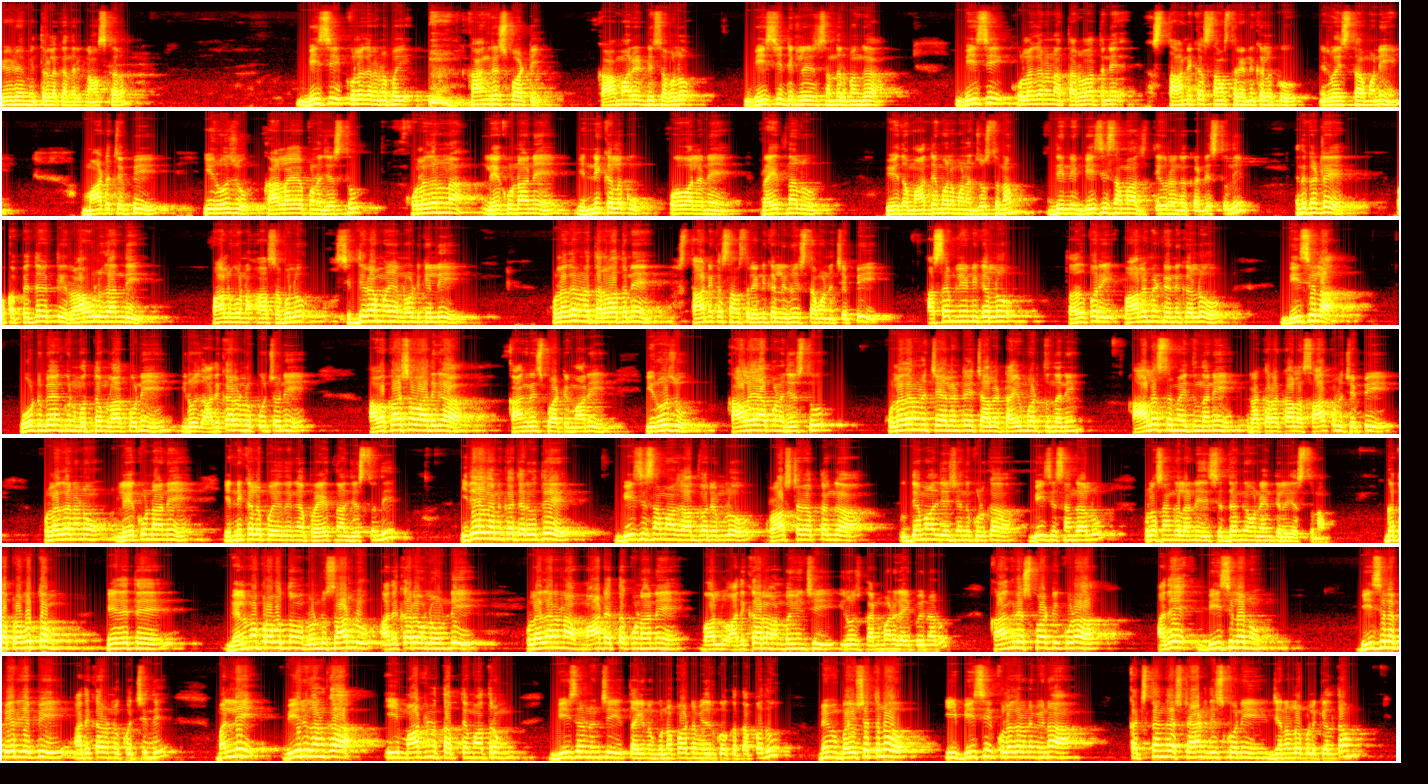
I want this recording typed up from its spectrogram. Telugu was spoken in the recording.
మీడియా మిత్రులకు అందరికీ నమస్కారం. బీసీ కులగణనపై కాంగ్రెస్ పార్టీ కామారెడ్డి సభలో బీసీ డిక్లరేషన్ సందర్భంగా బీసీ కులగణన తర్వాతనే స్థానిక సంస్థల ఎన్నికలకు నిర్వహిస్తామని మాట చెప్పి ఈరోజు కాలయాపన చేస్తూ కులగణన లేకుండానే ఎన్నికలకు పోవాలనే ప్రయత్నాలు వివిధ మాధ్యమాలు మనం చూస్తున్నాం. దీన్ని బీసీ సమాజ్ తీవ్రంగా ఖండిస్తుంది. ఎందుకంటే ఒక పెద్ద వ్యక్తి రాహుల్ గాంధీ పాల్గొన్న ఆ సభలో సిద్ధిరామయ్య నోటికెళ్ళి కులగణన తర్వాతనే స్థానిక సంస్థల ఎన్నికలు నిర్వహిస్తామని చెప్పి అసెంబ్లీ ఎన్నికల్లో తదుపరి పార్లమెంట్ ఎన్నికల్లో బీసీల ఓటు బ్యాంకును మొత్తం లాక్కొని ఈరోజు అధికారంలో కూర్చొని అవకాశవాదిగా కాంగ్రెస్ పార్టీ మారి ఈరోజు కాలయాపన చేస్తూ కులగణన చేయాలంటే చాలా టైం పడుతుందని ఆలస్యం అవుతుందని రకరకాల సాకులు చెప్పి కులగణను లేకుండానే ఎన్నికల విధంగా ప్రయత్నాలు చేస్తుంది. ఇదే కనుక జరిగితే బీసీ సమాజ్ ఆధ్వర్యంలో రాష్ట్ర వ్యాప్తంగా ఉద్యమాలు చేసేందుకు కూడా బీసీ సంఘాలు కుల సంఘాలు అనేది సిద్ధంగా ఉన్నాయని తెలియజేస్తున్నాం. గత ప్రభుత్వం ఏదైతే వెలమ ప్రభుత్వం రెండు సార్లు అధికారంలో ఉండి కులగణన మాట ఎత్తకుండానే వాళ్ళు అధికారం అనుభవించి ఈరోజు కనుమరుగు అయిపోయినారు. కాంగ్రెస్ పార్టీ కూడా అదే బీసీలను బీసీల పేరు చెప్పి అధికారంలోకి వచ్చింది. మళ్ళీ వీరు కనుక ఈ మాటను తప్పితే మాత్రం బీసీల నుంచి తగిన గుణపాఠం ఎదుర్కోక తప్పదు. మేము భవిష్యత్తులో ఈ బీసీ కులగణన మీద ఖచ్చితంగా స్టాండ్ తీసుకొని జనం లోపలికి వెళ్తాం.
